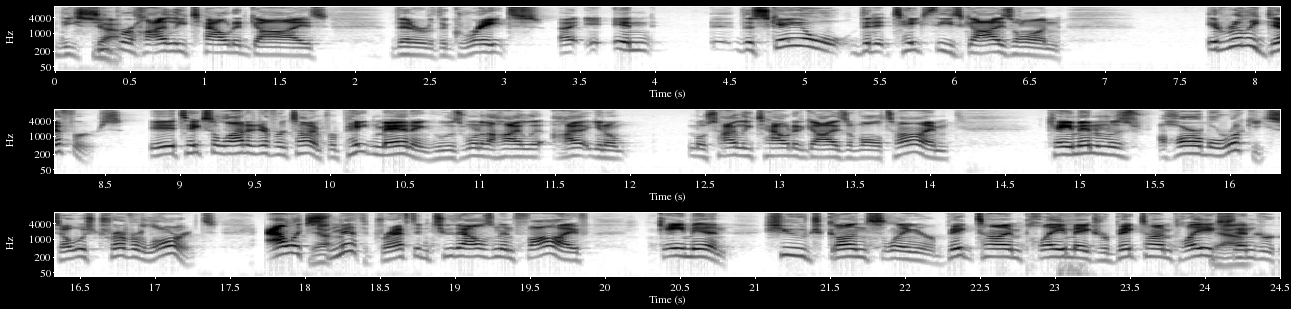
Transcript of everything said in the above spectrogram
These Yeah. super highly touted guys that are the greats. Uh, and the scale that it takes these guys on it really differs. It takes a lot of different time. For Peyton Manning, who was one of the highly, high, you know, most highly touted guys of all time, came in and was a horrible rookie. So was Trevor Lawrence. Alex Yeah. Smith, drafted in 2005, came in huge gunslinger, big time playmaker, big time play Yeah. extender.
